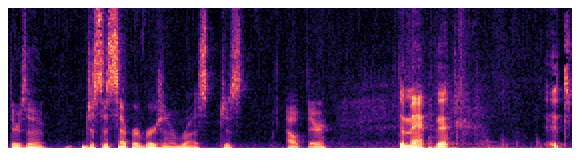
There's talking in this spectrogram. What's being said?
there's a just a separate version of Rust just out there. The map that it's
